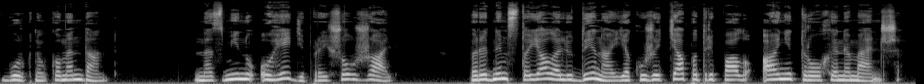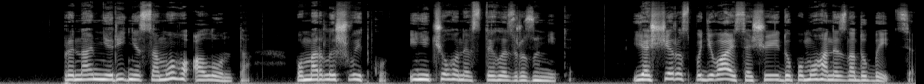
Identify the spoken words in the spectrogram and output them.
буркнув комендант. На зміну огиді прийшов жаль. Перед ним стояла людина, яку життя потріпало ані трохи не менше. Принаймні рідні самого Алонта померли швидко і нічого не встигли зрозуміти. Я щиро сподіваюся, що їй допомога не знадобиться,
